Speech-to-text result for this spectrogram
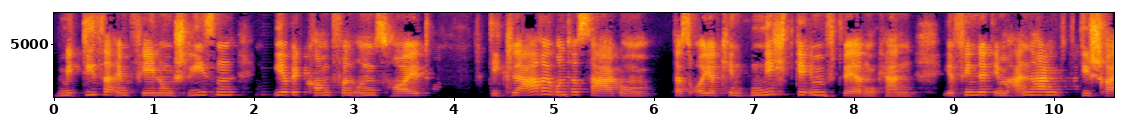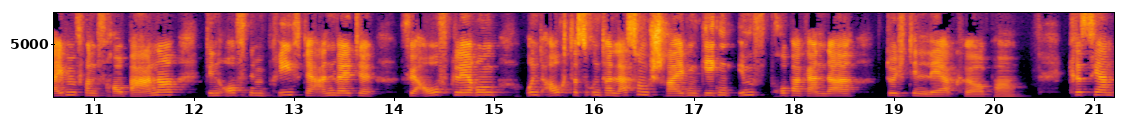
mit dieser Empfehlung schließen. Ihr bekommt von uns heute die klare Untersagung, dass euer Kind nicht geimpft werden kann. Ihr findet im Anhang die Schreiben von Frau Bahner, den offenen Brief der Anwälte für Aufklärung und auch das Unterlassungsschreiben gegen Impfpropaganda durch den Lehrkörper. Christian,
